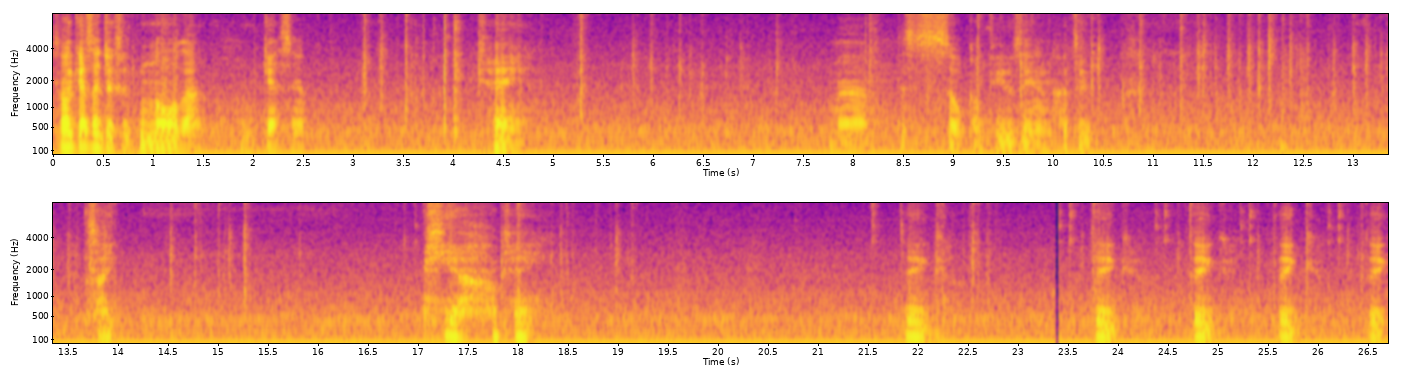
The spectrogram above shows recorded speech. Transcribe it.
So I guess I just ignore that, I'm guessing. Okay. Man, this is so confusing. How to... It's like... Yeah, okay. Dig dig, dig, dig, dig,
